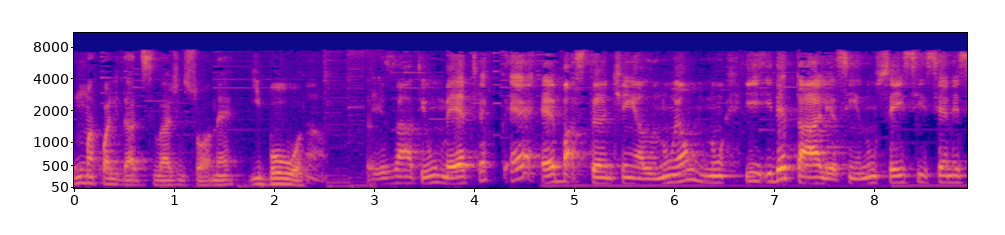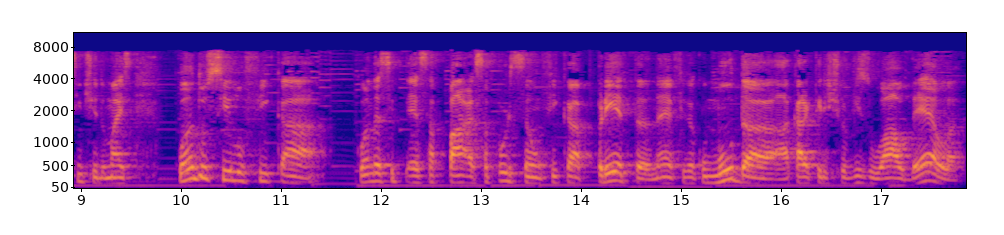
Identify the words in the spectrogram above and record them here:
uma qualidade de silagem só, né? E boa. Não, exato, e um metro é, é, é bastante, hein, Alan? Não é um. Não... E, e, detalhe, assim, não sei se, se é nesse sentido, mas quando o silo fica. Quando essa, essa, essa porção fica preta, né? Fica com. muda a característica visual dela,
